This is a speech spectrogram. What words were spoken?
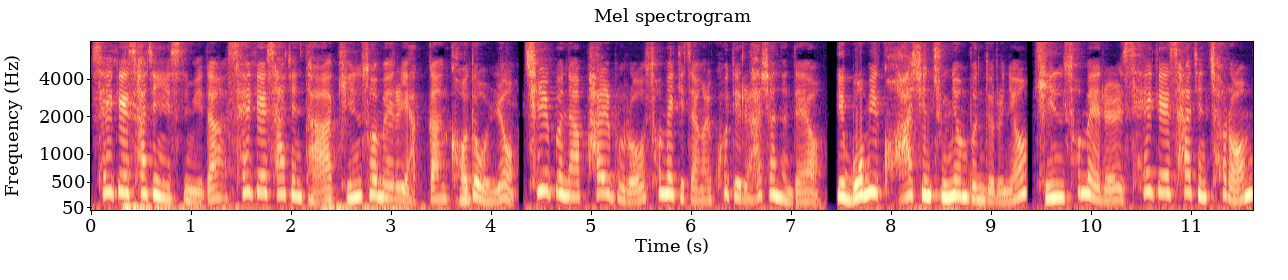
세 개 사진이 있습니다. 세 개 사진 다 긴 소매를 약간 걷어 올려 7부나 8부로 소매 기장을 코디를 하셨는데요. 이 몸이 과하신 중년분들은요. 긴 소매를 세 개 사진처럼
